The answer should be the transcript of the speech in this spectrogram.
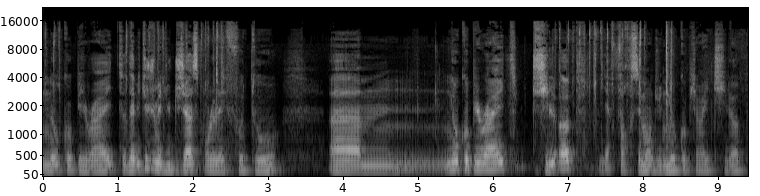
no copyright. D'habitude, je mets du jazz pour le live photo. Euh, no copyright, chill up. Il y a forcément du no copyright, chill up.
